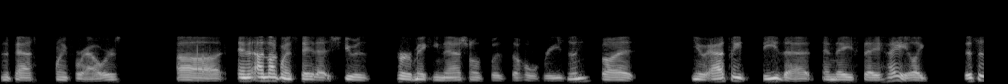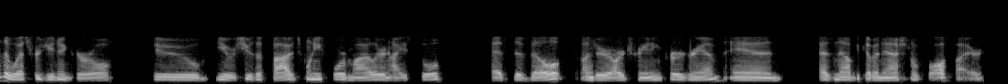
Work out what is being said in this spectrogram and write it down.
in the past 24 hours, uh, and I'm not going to say that she was her making nationals was the whole reason, but you know, athletes see that and they say, hey, like this is a West Virginia girl who, you know, she was a 524 miler in high school, has developed under our training program, and has now become a national qualifier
